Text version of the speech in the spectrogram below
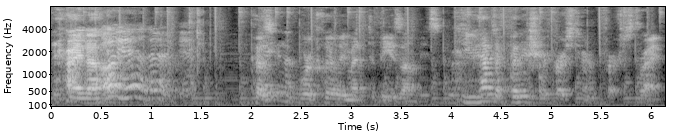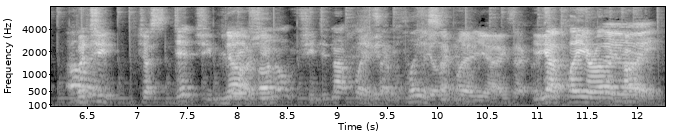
I know. Oh yeah, that, yeah. Because we're clearly meant to be zombies. You have to finish your first turn first. Right. Oh, but wait. she just did. She No, played- she- oh, no, she did not play a She second. play a She second. play- yeah, exactly. You gotta play your other Wait, wait, card. wait.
